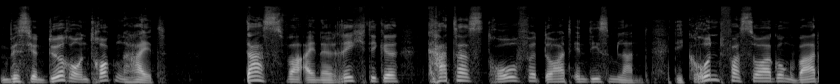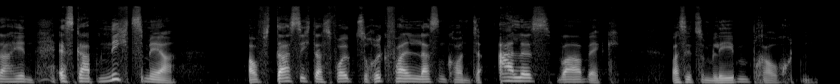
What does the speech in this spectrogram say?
ein bisschen Dürre und Trockenheit. Das war eine richtige Katastrophe dort in diesem Land. Die Grundversorgung war dahin. Es gab nichts mehr, auf das sich das Volk zurückfallen lassen konnte. Alles war weg, was sie zum Leben brauchten.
